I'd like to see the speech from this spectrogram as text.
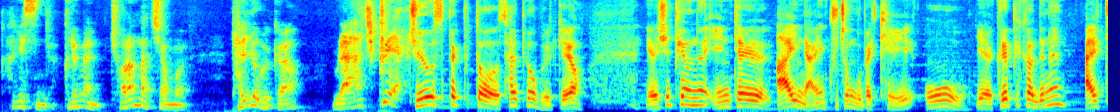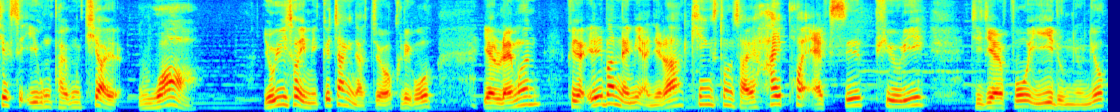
하겠습니다. 그러면 저랑 같이 한번 달려볼까요? 주요 스펙부터 살펴볼게요. 예, CPU는 인텔 i9 9900K. 오, 예, 그래픽 카드는 RTX 2080 Ti. 와, 여기서 이미 끝장이 났죠. 그리고 예, 램은 그냥 일반 램이 아니라 킹스톤사의 하이퍼X 퓨리 DDR4 2666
